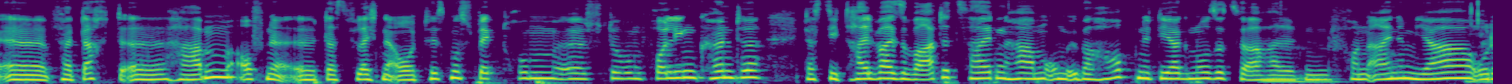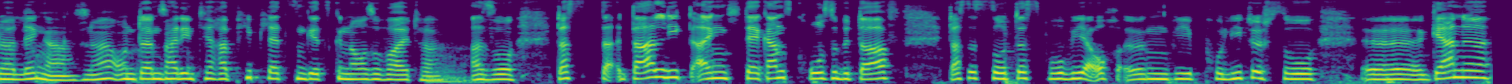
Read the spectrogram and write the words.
äh, Verdacht äh, haben auf eine, äh, dass vielleicht eine Autismus-Spektrum-Störung vorliegen könnte, dass die teilweise Wartezeiten haben, um überhaupt eine Diagnose zu erhalten, mhm. von einem Jahr oder länger. Ne? Und dann bei den Therapieplätzen geht's genauso weiter. Also das, da, da liegt eigentlich der ganz große Bedarf. Das ist so das, wo wir auch irgendwie politisch so äh, gerne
